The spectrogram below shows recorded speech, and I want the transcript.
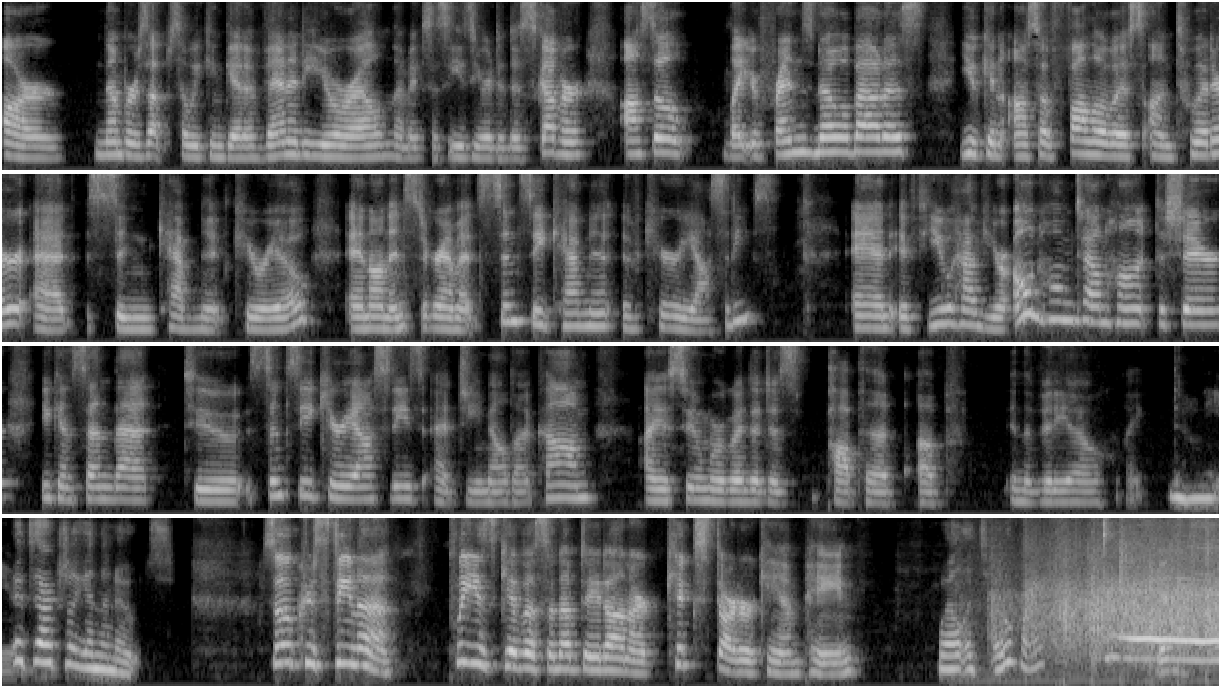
our numbers up so we can get a vanity URL that makes us easier to discover. Also, let your friends know about us. You can also follow us on Twitter at Sin Cabinet Curio and on Instagram at Cincy Cabinet of Curiosities. And if you have your own hometown haunt to share, you can send that to cincycuriosities at gmail.com. I assume we're going to just pop that up in the video. Like mm-hmm. it's actually in the notes. So Christina, please give us an update on our Kickstarter campaign. Well, it's over. Yeah.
